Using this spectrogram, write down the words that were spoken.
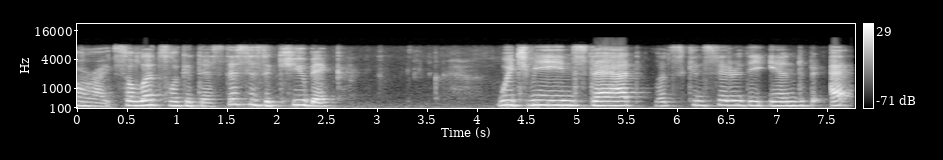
All right, so let's look at this. This is a cubic, which means that let's consider the end. Eh,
